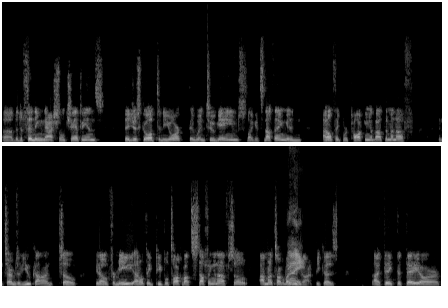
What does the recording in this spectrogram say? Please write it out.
Uh, the defending national champions, they just go up to New York, they win two games like it's nothing, and I don't think we're talking about them enough in terms of UConn. So, you know, for me, I don't think people talk about stuffing enough. So I'm going to talk about right. UConn because I think that they are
